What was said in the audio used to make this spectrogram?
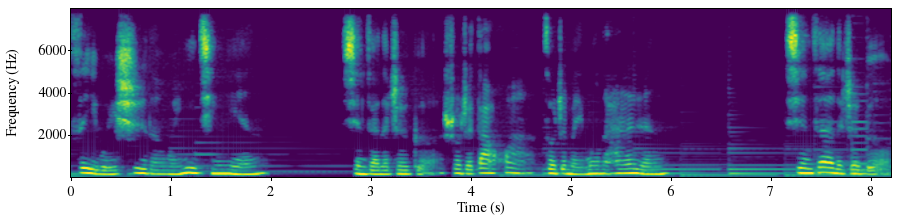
自以为是的文艺青年。现在的这个说着大话、做着美梦的安人，现在的这个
